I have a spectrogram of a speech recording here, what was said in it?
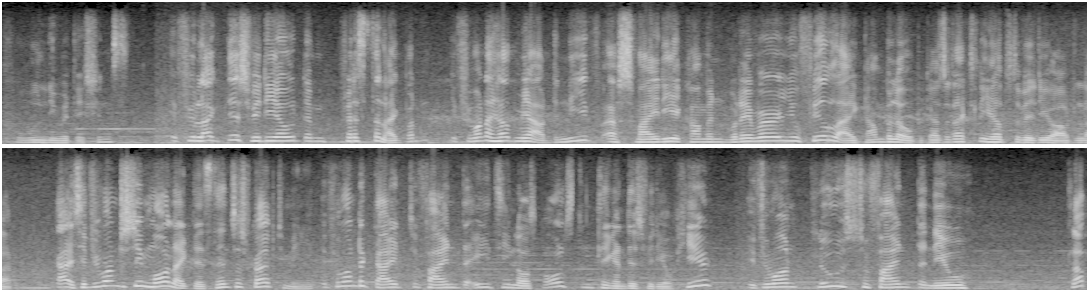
cool new additions. If you like this video then press the like button. If you want to help me out then leave a smiley, a comment, whatever you feel like down below because it actually helps the video out a lot. Guys, if you want to see more like this, then subscribe to me. If you want a guide to find the 18 lost balls, then click on this video here. If you want clues to find the new club,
